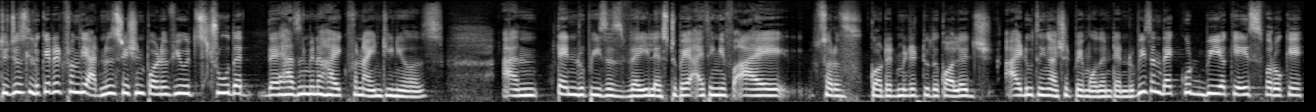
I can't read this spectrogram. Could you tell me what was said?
to just look at it from the administration point of view, it's true that there hasn't been a hike for 19 years, and 10 rupees is very less to pay. I think if I sort of got admitted to the college, I do think I should pay more than 10 rupees, and there could be a case for okay,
